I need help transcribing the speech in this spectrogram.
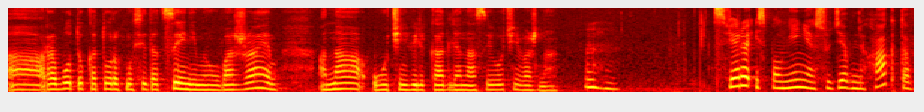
а, работу которых мы всегда ценим и уважаем, она очень велика для нас и очень важна. Угу. Сфера исполнения судебных актов,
